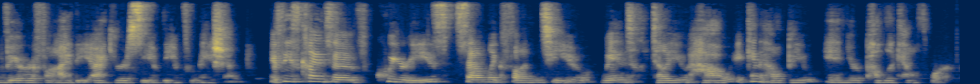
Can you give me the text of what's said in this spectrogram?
verify the accuracy of the information. If these kinds of queries sound like fun to you, wait until I tell you how it can help you in your public health work.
